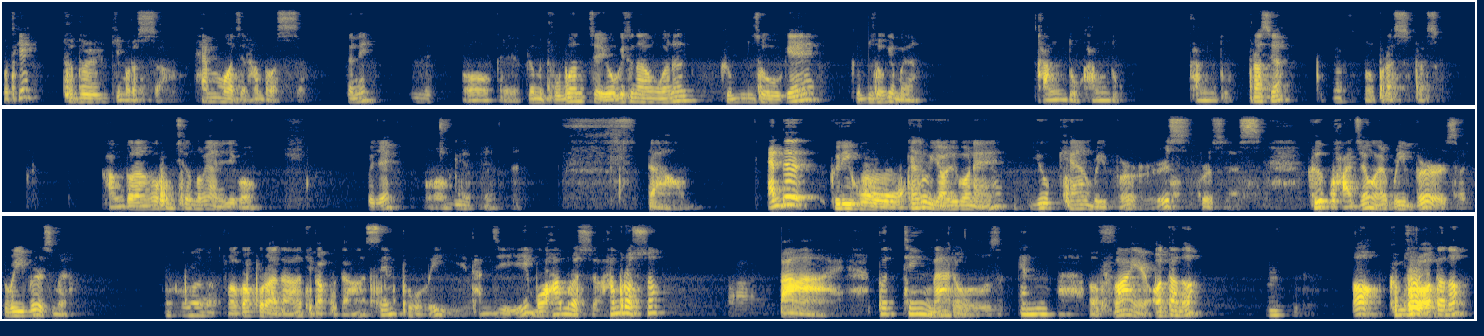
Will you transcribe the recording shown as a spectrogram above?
어떻게? 두들김으로써 해머질 함으로써 됐니? 네. 오케이. 그러면 두 번째 여기서 나온 거는 금속의 금속의 뭐야? 강도, 강도, 강도. 플러스야? 어, 플러스, 플러스. 강도라는 거 훔치는 놈이 아니지 이거. 그지? 오케이. 다음. and 그리고 계속 열거네. You can reverse process. 그 과정을 reverse, reverse 뭐야? 거꾸로하다. 어, 거꾸로 하다, 뒤바꾸다. simply 단지 뭐 함으로써 함으로써 by putting metals in a fire 어디다 넣어? 어 금속을 어디다 넣어?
